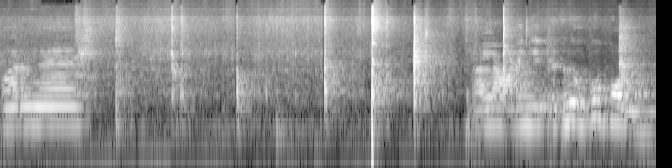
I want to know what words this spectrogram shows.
பாருங்கள் நல்லா வணங்கிட்டு இருக்குது. உப்பு போடணும்.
